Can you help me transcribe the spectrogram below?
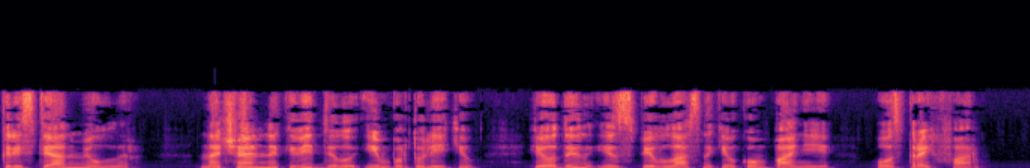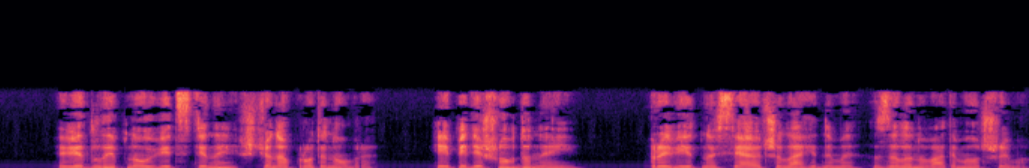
Крістіан Мюллер, начальник відділу імпорту ліків і один із співвласників компанії Острайхфарм, відлипнув від стіни, що навпроти номера, і підійшов до неї, привітно сяючи лагідними зеленуватими очима.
